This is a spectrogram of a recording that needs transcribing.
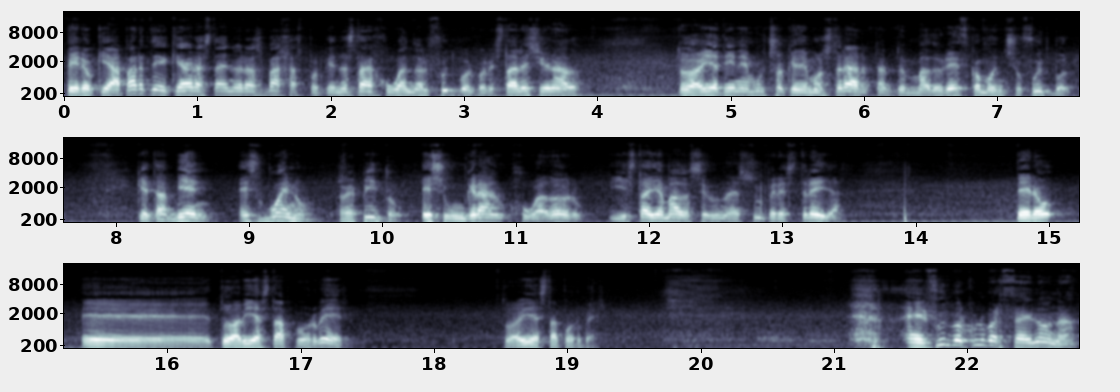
pero que aparte de que ahora está en horas bajas porque no está jugando al fútbol, porque está lesionado, todavía tiene mucho que demostrar, tanto en madurez como en su fútbol. Que también es bueno, repito, es un gran jugador y está llamado a ser una superestrella, pero eh, todavía está por ver. Todavía está por ver. El Fútbol Club Barcelona,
